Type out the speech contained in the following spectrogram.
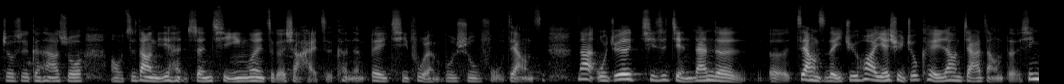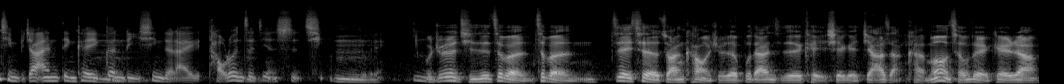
就是跟他说哦，我知道你很生气，因为这个小孩子可能被欺负了很不舒服这样子。那我觉得其实简单的呃这样子的一句话，也许就可以让家长的心情比较安定，可以更理性的来讨论这件事情。嗯，对。我觉得其实这本这本这一次的专刊，我觉得不单只是可以写给家长看，某种程度也可以让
